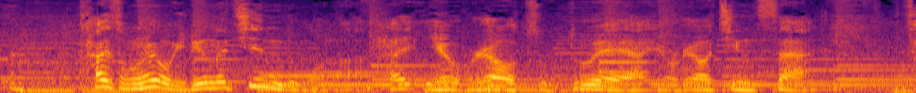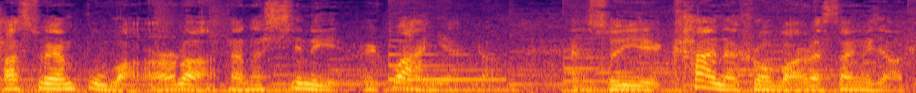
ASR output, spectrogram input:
他总是有一定的进度了，他有时候要组队啊，有时候要竞赛。他虽然不玩了，但他心里也会挂念着，所以看着说玩了三个小时，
